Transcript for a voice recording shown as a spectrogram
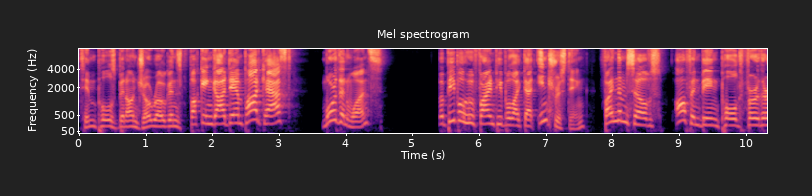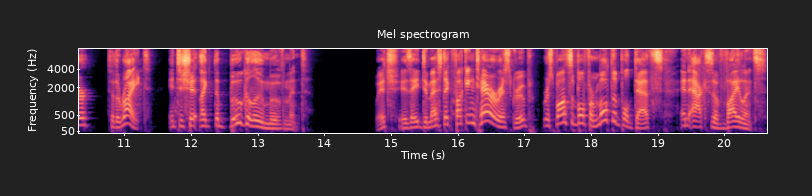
Tim Pool's been on Joe Rogan's fucking goddamn podcast more than once. But people who find people like that interesting find themselves often being pulled further to the right into shit like the Boogaloo movement, which is a domestic fucking terrorist group responsible for multiple deaths and acts of violence.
